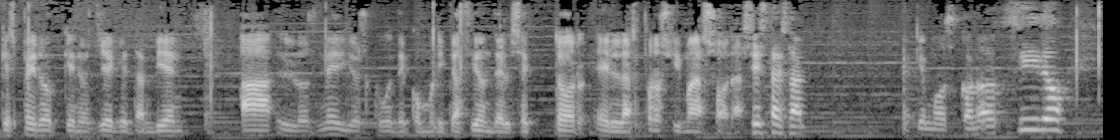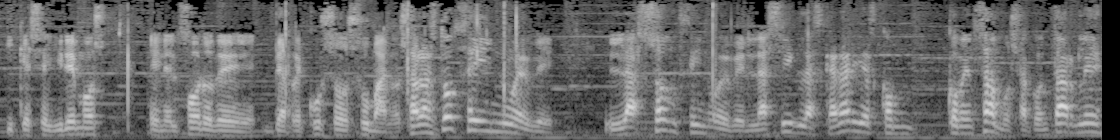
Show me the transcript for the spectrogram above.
que espero que nos llegue también a los medios de comunicación del sector en las próximas horas. Esta es la que hemos conocido y que seguiremos en el foro de, recursos humanos. A las 12 y 9, las 11 y 9, en las Islas Canarias, comenzamos a contarle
